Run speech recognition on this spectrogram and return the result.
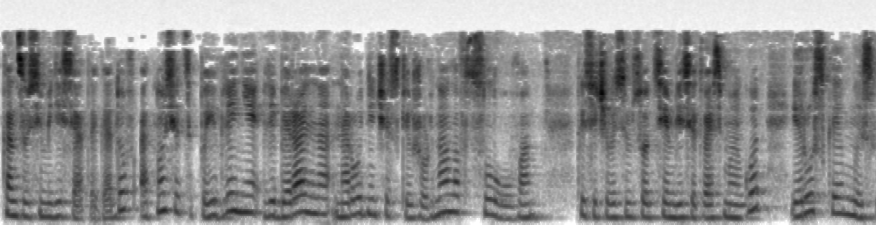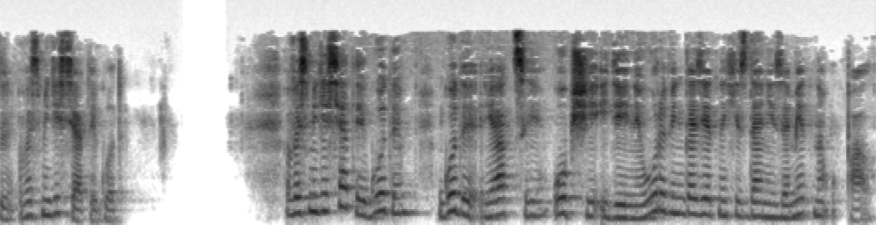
К концу 70-х годов относится появление либерально-народнических журналов «Слово» 1878 год и «Русская мысль» 80-й год. В 80-е годы, годы реакции, общий идейный уровень газетных изданий заметно упал.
